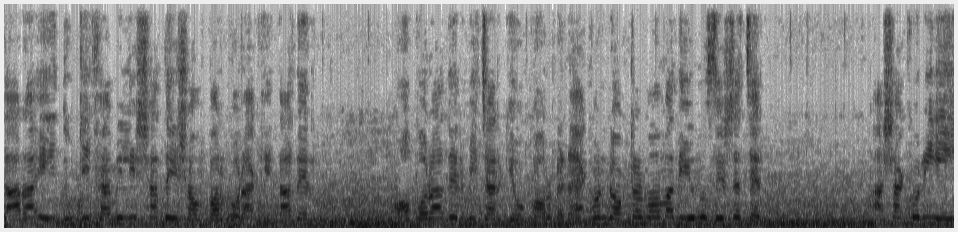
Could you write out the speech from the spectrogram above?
তারা এই দুটি ফ্যামিলির সাথেই সম্পর্ক রাখে। তাদের অপরাধের বিচার কেউ করবে না। এখন ডক্টর মোহাম্মদ ইউনুস এসেছেন। আশা করি এই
